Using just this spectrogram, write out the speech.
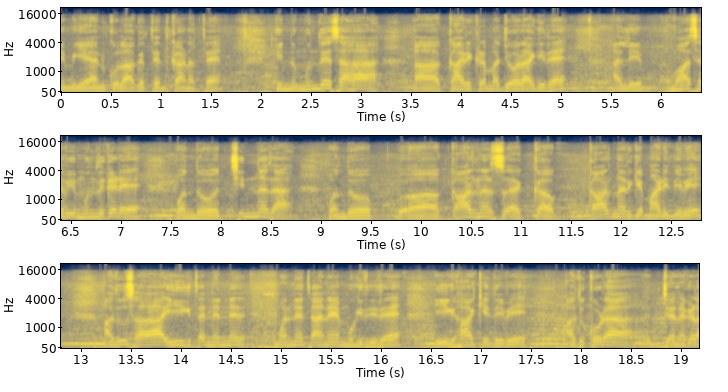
ನಿಮಗೆ ಅನುಕೂಲ ಆಗುತ್ತೆ ಅಂತ ಕಾಣುತ್ತೆ. ಇನ್ನು ಮುಂದೆ ಸಹ ಕಾರ್ಯಕ್ರಮ ಜೋರಾಗಿದೆ. ಅಲ್ಲಿ ವಾಸವಿ ಮುಂದುಗಡೆ ಒಂದು ಚಿನ್ನದ ಒಂದು ಕಾರ್ನರ್ಸ್ ಕಾರ್ನರ್ಗೆ ಮಾಡಿದ್ದೀವಿ. ಅದು ಸಹ ಈಗ ತ ನಿನ್ನೆ, ಮೊನ್ನೆ ತಾನೇ ಮುಗಿದಿದೆ. ಈಗ ಹಾಕಿದ್ದೀವಿ. ಅದು ಕೂಡ ಜನಗಳ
